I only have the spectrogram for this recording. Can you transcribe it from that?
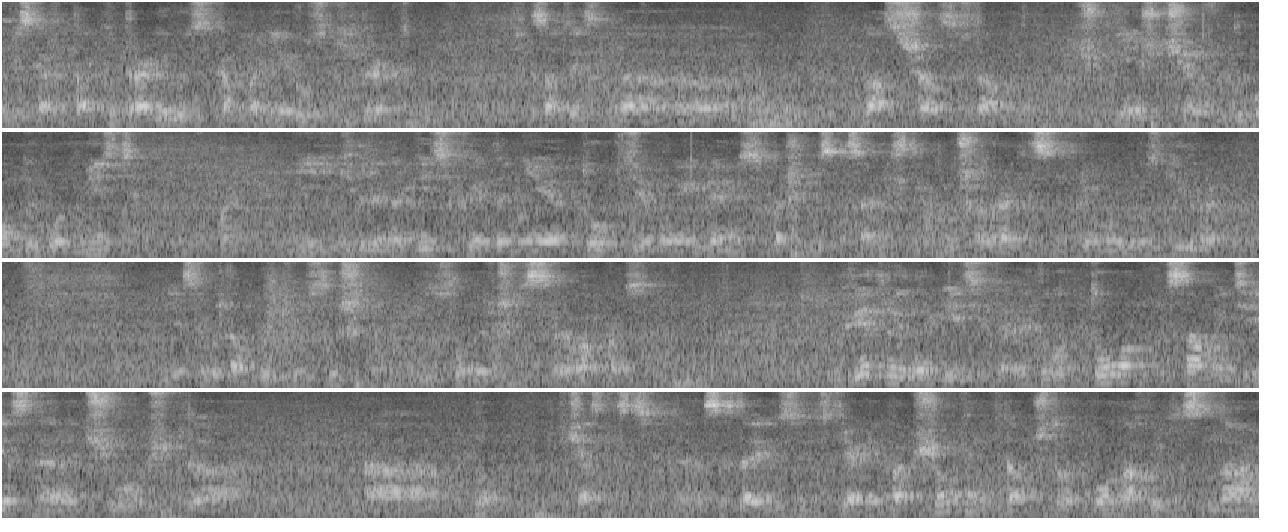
или, скажем так, контролируется компанией Русгидро. Соответственно, э, нас шансов там чуть меньше, чем в любом другом месте. И гидроэнергетика – это не то, где мы являемся большими специалистами. Лучше обратиться напрямую в Русгидро если вы там будете услышаны, вы, безусловно, решите свой вопрос. Ветроэнергетика – это вот то самое интересное, ради чего, в общем-то, а, ну, в частности, создается индустриальный парк Щелкин, потому что он находится на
